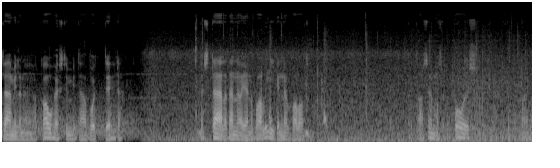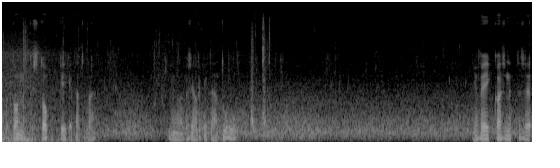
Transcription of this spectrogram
Tää millä ne ihan kauheasti mitään voi tehdä. Entäs täällä? Tänne on jäänyt vaan liikennevalot. Otetaan semmoset pois. Laitapa tonnekin stoppii, ketä tulee. Eipä sieltä ketään tuu. Ja veikkaisin, että se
